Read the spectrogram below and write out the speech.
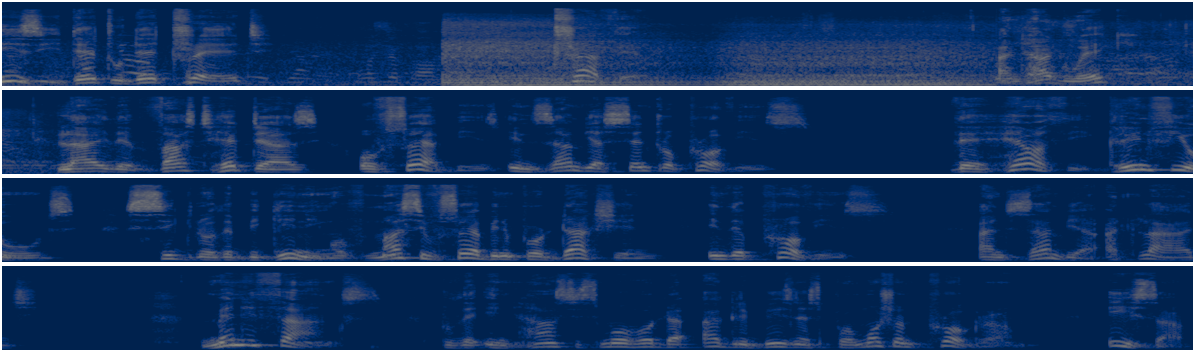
Busy day-to-day trade, travel, and hard work lie the vast hectares of soybeans in Zambia's central province. The healthy green fields signal the beginning of massive soybean production in the province and Zambia at large. Many thanks to the Enhanced Smallholder Agribusiness Promotion Program, E-SAPP.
